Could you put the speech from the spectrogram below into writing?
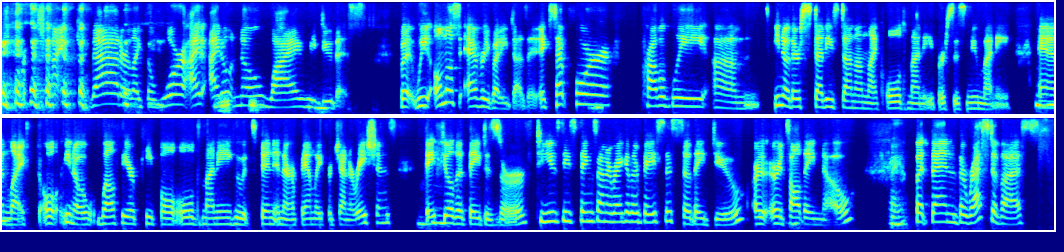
know like that or like the war. I, I don't know why we do this, but we almost everybody does it except for probably um, you know there's studies done on like old money versus new money mm-hmm. and like old, you know wealthier people old money who it's been in their family for generations mm-hmm. they feel that they deserve to use these things on a regular basis so they do or, or it's all they know right. but then the rest of us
